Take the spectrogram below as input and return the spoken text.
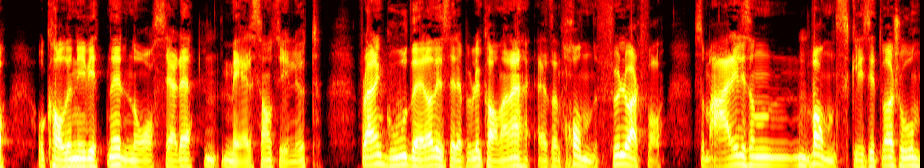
å kalle nye vitner. Nå ser det mm. mer sannsynlig ut. For det er en god del av disse republikanerne, en håndfull i hvert fall, som er i liksom vanskelig situasjon.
